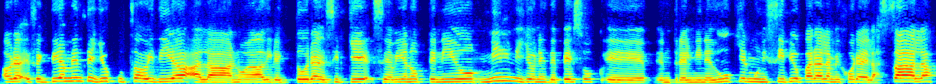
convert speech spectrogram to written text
Ahora, efectivamente, yo escuchaba hoy día a la nueva directora decir que se habían obtenido mil millones de pesos eh, entre el Mineduc y el municipio para la mejora de las salas,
